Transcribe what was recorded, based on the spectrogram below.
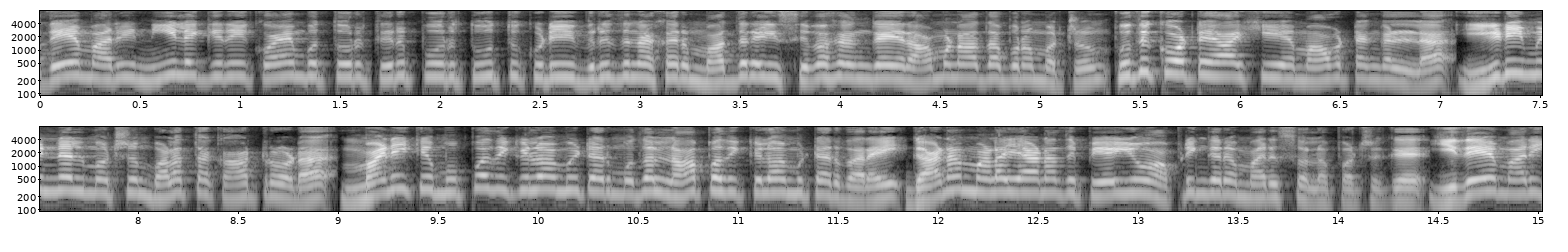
அதே மாதிரி நீலகிரி கோயம்புத்தூர் திருப்பூர் தூத்துக்குடி தூத்துக்குடி விருதுநகர் மதுரை சிவகங்கை ராமநாதபுரம் மற்றும் புதுக்கோட்டை ஆகிய மாவட்டங்கள்ல இடி மின்னல் மற்றும் பலத்த காற்றோட மணிக்கு முப்பது கிலோமீட்டர் முதல் நாற்பது கிலோமீட்டர் வரை கனமழையானது பெய்யும் அப்படிங்கிற மாதிரி சொல்லப்பட்டிருக்கு. இதே மாதிரி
